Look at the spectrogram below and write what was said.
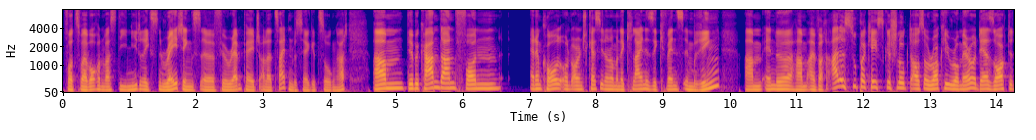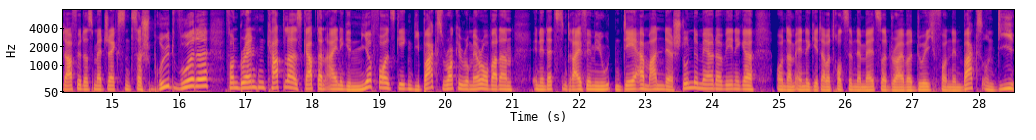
vor zwei Wochen, was die niedrigsten Ratings äh, für Rampage aller Zeiten bisher gezogen hat. Ähm, wir bekamen dann von Adam Cole und Orange Cassidy nochmal eine kleine Sequenz im Ring. Am Ende haben einfach alle Superkicks geschluckt, außer Rocky Romero. Der sorgte dafür, dass Matt Jackson zersprüht wurde von Brandon Cutler. Es gab dann einige Nearfalls gegen die Bucks. Rocky Romero war dann in den letzten drei, vier Minuten der Mann der Stunde, mehr oder weniger. Und am Ende geht aber trotzdem der Melzer-Driver durch von den Bucks und die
